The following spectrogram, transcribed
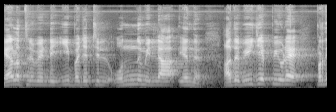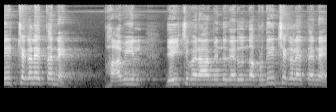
കേരളത്തിന് വേണ്ടി ഈ ബജറ്റിൽ ഒന്നുമില്ല എന്ന്. അത് ബി ജെ പിയുടെ പ്രതീക്ഷകളെ തന്നെ ഭാവിയിൽ ജയിച്ചു വരാമെന്ന് കരുതുന്ന പ്രതീക്ഷകളെ തന്നെ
